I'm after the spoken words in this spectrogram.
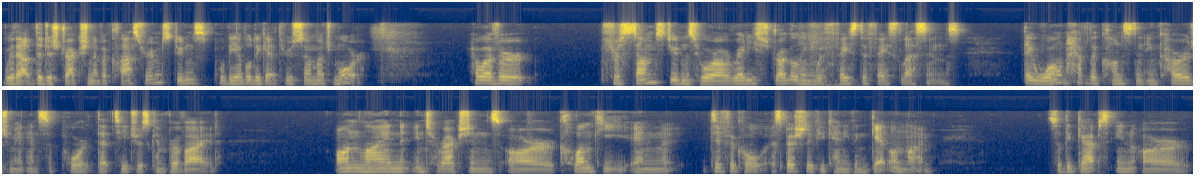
Without the distraction of a classroom, students will be able to get through so much more. However, for some students who are already struggling with face to face lessons, they won't have the constant encouragement and support that teachers can provide online interactions are clunky and difficult, especially if you can't even get online. So the gaps in our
